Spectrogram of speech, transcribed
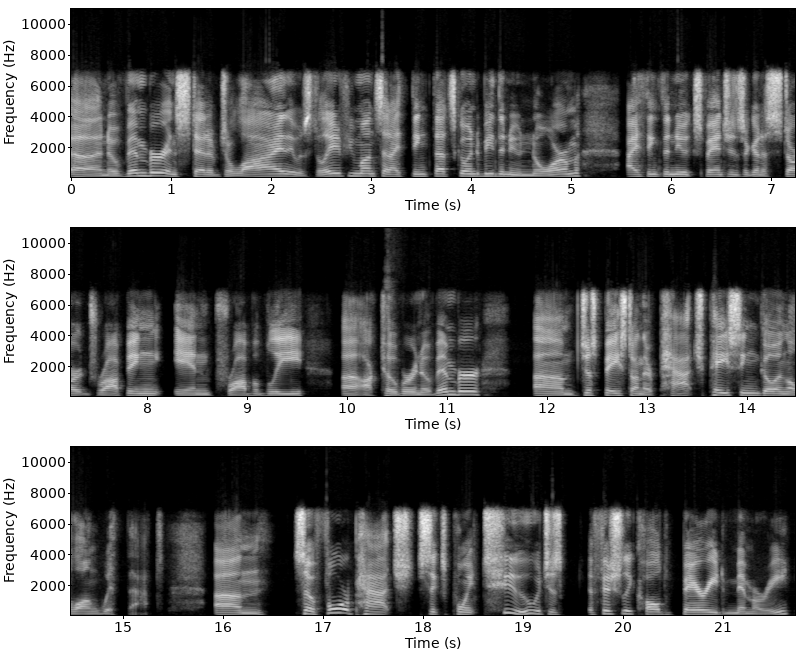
uh, November instead of July. It was delayed a few months, and I think that's going to be the new norm. I think the new expansions are going to start dropping in probably uh, October and November, um, just based on their patch pacing going along with that. Um, so for patch 6.2, which is officially called Buried Memory,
